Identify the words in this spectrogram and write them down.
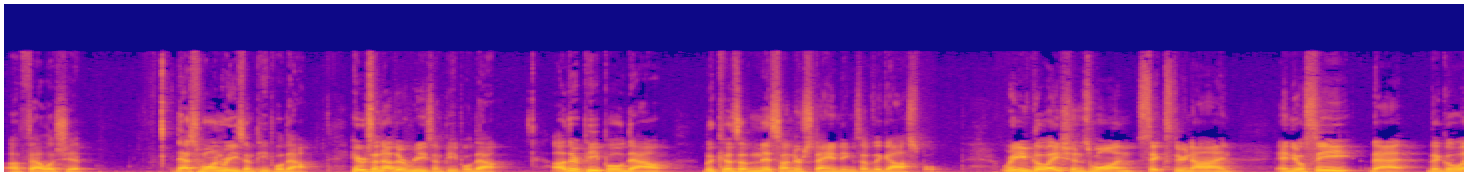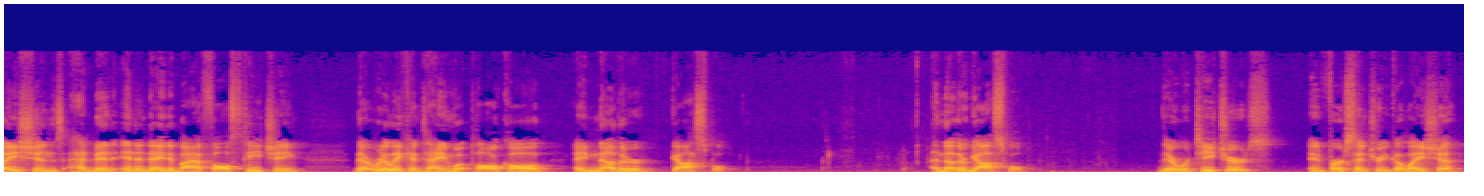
of fellowship. That's one reason people doubt. Here's another reason people doubt. Other people doubt because of misunderstandings of the gospel. Read Galatians 1 6 through 9, and you'll see that the Galatians had been inundated by a false teaching that really contained what Paul called another gospel. Another gospel. There were teachers in first century Galatia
